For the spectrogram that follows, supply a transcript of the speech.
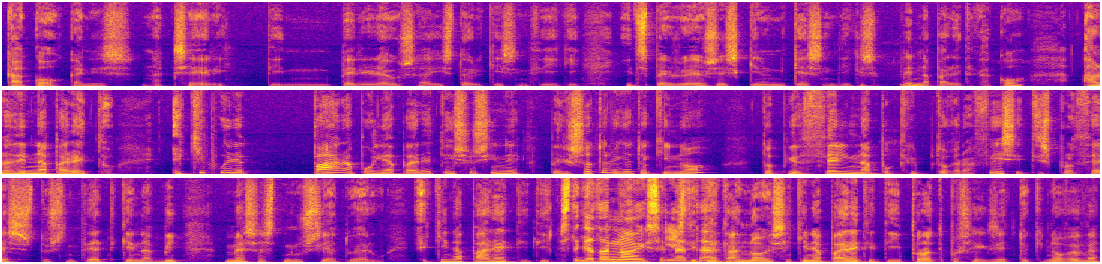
κακό κανείς να ξέρει την περιραίουσα ιστορική συνθήκη ή τις περιραίουσες κοινωνικές συνθήκες. Δεν είναι απαραίτητα κακό, αλλά δεν είναι απαραίτητο. Εκεί που είναι πάρα πολύ απαραίτητο, ίσως είναι περισσότερο για το κοινό το οποίο θέλει να αποκρυπτογραφήσει τις προθέσεις του συνθέτη και να μπει μέσα στην ουσία του έργου. Εκεί είναι απαραίτητη. Στην κατανόηση, λέτε. Στην κατανόηση. Εκεί είναι απαραίτητη η πρώτη προσέγγιση. Γιατί το κοινό, βέβαια,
